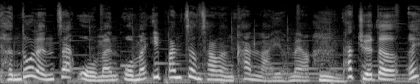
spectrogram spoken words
很多人在我们我们一般正常人看来有没有？嗯，他觉得哎，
